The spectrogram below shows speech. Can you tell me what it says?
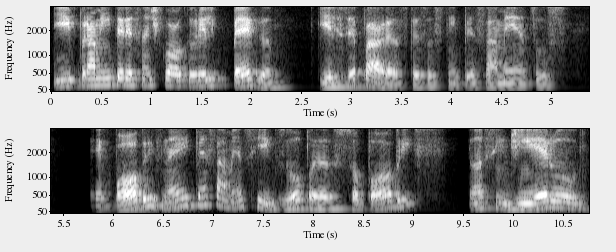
E para mim é interessante que o autor ele pega e ele separa as pessoas têm pensamentos é, pobres, né? E pensamentos ricos. Opa, eu sou pobre. Então, assim, dinheiro,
